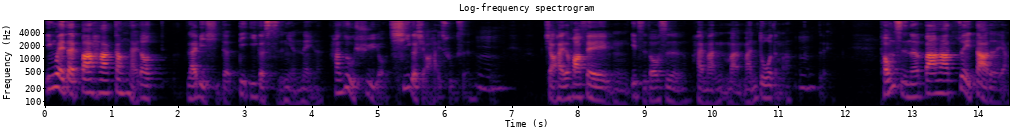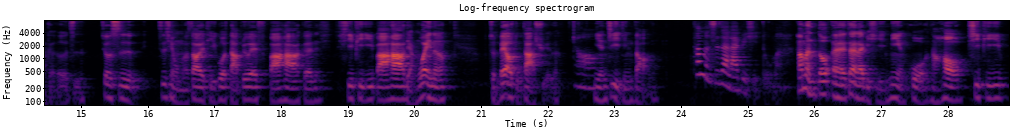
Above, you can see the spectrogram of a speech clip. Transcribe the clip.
因为在巴哈刚来到莱比锡的第一个十年内呢，他陆续有七个小孩出生。嗯，小孩的花费，嗯，一直都是还蛮蛮蛮多的嘛。嗯，对。同时呢，巴哈最大的两个儿子，就是之前我们稍微提过 W.F. 巴哈跟 C.P.E. 巴哈两位呢，准备要读大学了，哦，年纪已经到了。他们是在莱比锡读吗？他们都呃在莱比锡念过，然后 C.P.E.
